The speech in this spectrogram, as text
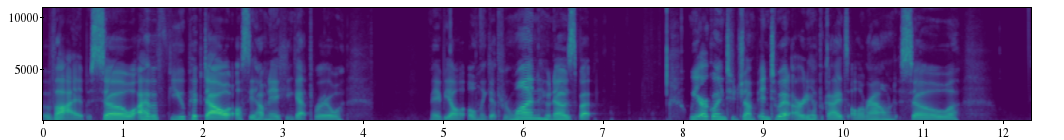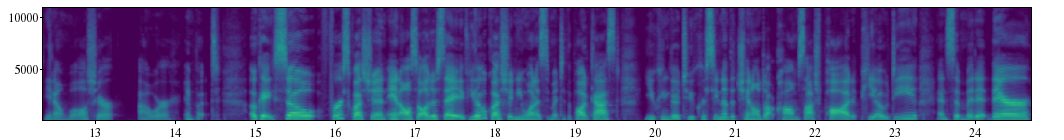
vibe. So, I have a few picked out. I'll see how many I can get through. Maybe I'll only get through one, who knows, but we are going to jump into it. I already have the guides all around, so you know, we'll all share our input. Okay, so first question, and also I'll just say if you have a question you want to submit to the podcast, you can go to christinathechannel.com slash pod, P-O-D, and submit it there.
